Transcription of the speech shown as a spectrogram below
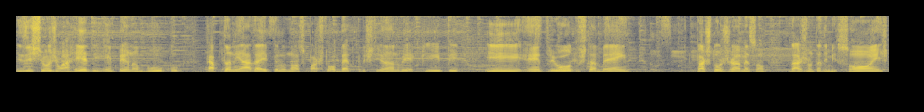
Existe hoje uma rede em Pernambuco, capitaneada aí pelo nosso pastor Alberto Cristiano e equipe, e entre outros também, pastor Jamerson da Junta de Missões,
